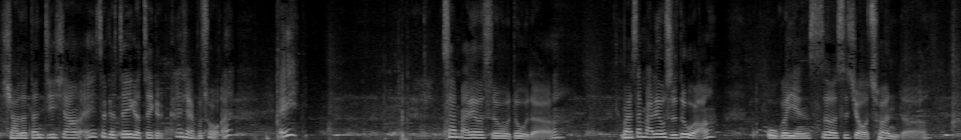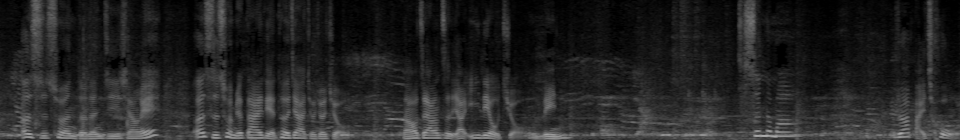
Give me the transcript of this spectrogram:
小的登机箱。哎，这个、这个、这个看起来不错。哎，哎，三百六十五度的，不，三百六十度啊，五个颜色，十九寸的，二十寸的登机箱。哎，二十寸比较大一点，特价九九九，然后这样子要一六九零。真的吗？我觉得他摆错了。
